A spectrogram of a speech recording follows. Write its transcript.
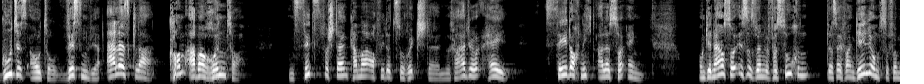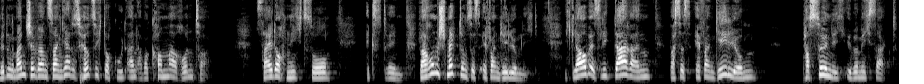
gutes Auto, wissen wir. Alles klar. Komm aber runter. Ein Sitz verstellen kann man auch wieder zurückstellen. Radio, hey, seh doch nicht alles so eng. Und genauso ist es, wenn wir versuchen, das Evangelium zu vermitteln. Manche werden sagen, ja, das hört sich doch gut an, aber komm mal runter. Sei doch nicht so extrem. Warum schmeckt uns das Evangelium nicht? Ich glaube, es liegt daran, was das Evangelium persönlich über mich sagt.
